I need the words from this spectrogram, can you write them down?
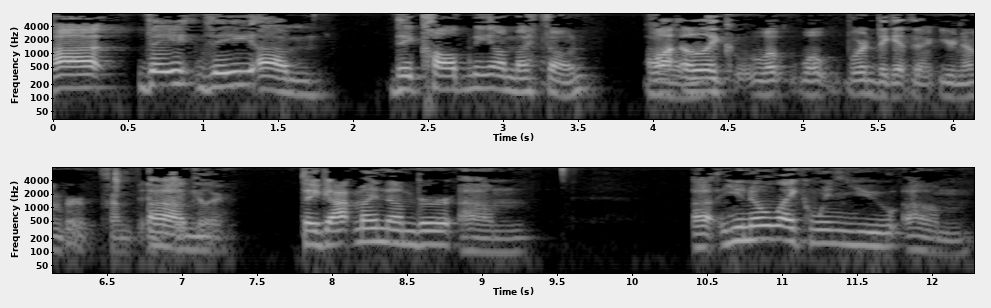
uh, they they um they called me on my phone. What, like, what, what, where did they get the, your number from in Um, particular? They got my number. Um, uh, you know, like when you um,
